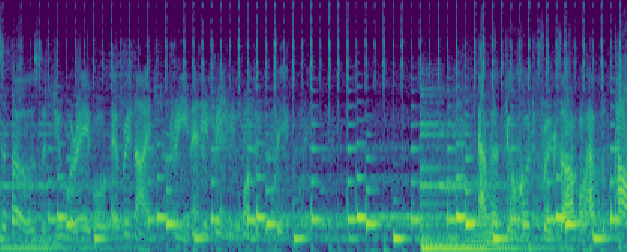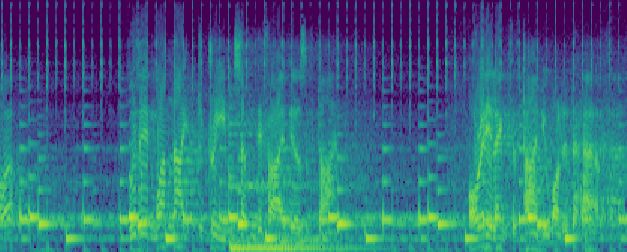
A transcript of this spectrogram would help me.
suppose that you were able every night to dream any dream you wanted to dream. And that you could, for example, have the power within one night to dream 75 years of time. Or any length of time you wanted to have.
